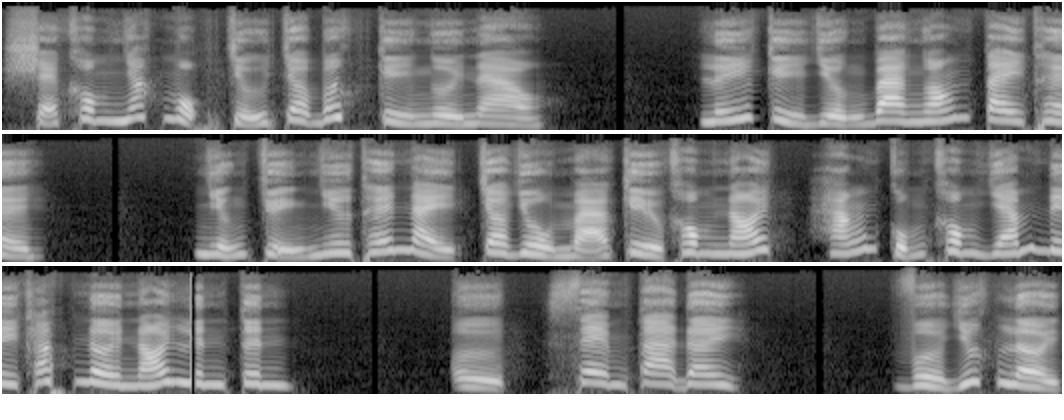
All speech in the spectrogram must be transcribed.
sẽ không nhắc một chữ cho bất kỳ người nào. Lý Kỳ dựng ba ngón tay thề. Những chuyện như thế này, cho dù Mã Kiều không nói, hắn cũng không dám đi khắp nơi nói linh tinh. Ừ, xem ta đây. Vừa dứt lời,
